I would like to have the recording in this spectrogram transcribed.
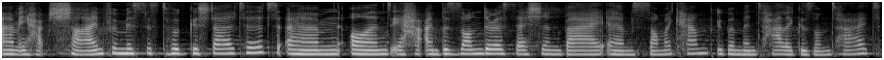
Ähm, ihr habt Shine für Miss Sisterhood gestaltet ähm, und ihr habt eine besondere Session bei ähm, Sommercamp über mentale Gesundheit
